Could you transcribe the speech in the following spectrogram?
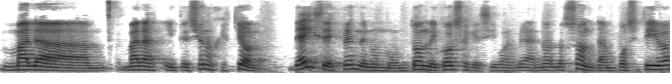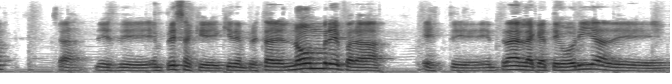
mala, mala intención o gestión. De ahí se desprenden un montón de cosas que sí, bueno, mira, no, no son tan positivas desde empresas que quieren prestar el nombre para este, entrar en la categoría de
